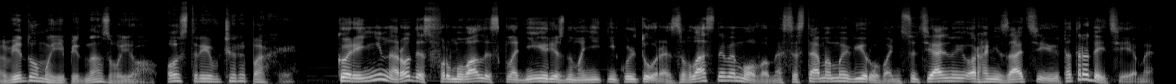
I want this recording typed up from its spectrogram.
відомої під назвою Острів Черепахи. Корінні народи сформували складні і різноманітні культури з власними мовами, системами вірувань, соціальною організацією та традиціями.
